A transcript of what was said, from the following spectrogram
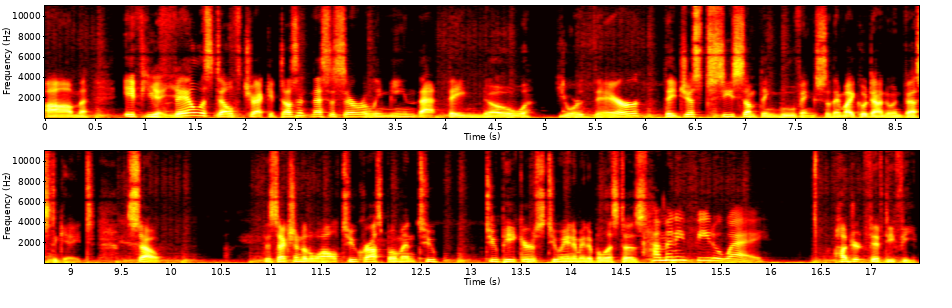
Um, if you Yeah, yeah. fail a stealth check, it doesn't necessarily mean that they know you're there. They just see something moving, so they might go down to investigate. So, this section of the wall: two crossbowmen, two two peekers, two animated ballistas, How many feet away? 150 feet.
